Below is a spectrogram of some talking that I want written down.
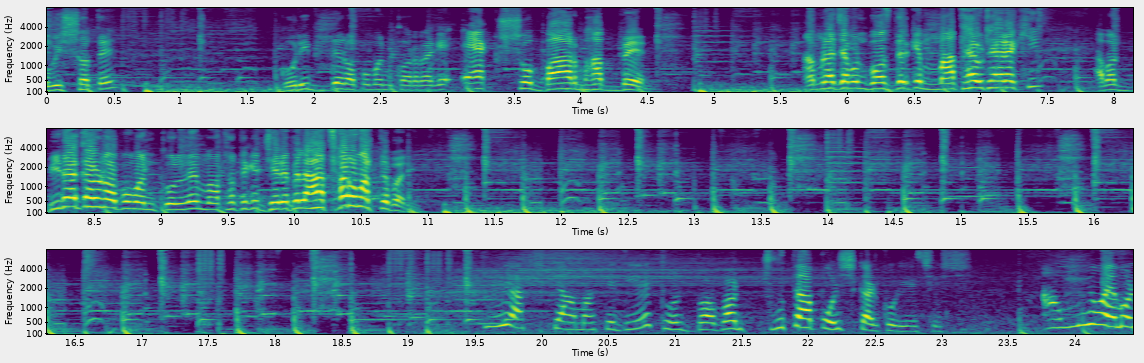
ভবিষ্যতে গরিবদের অপমান করার আগে একশো বার ভাববেন। আমরা যেমন বসদেরকে মাথায় উঠায় রাখি, আবার বিনা কারণে অপমান করলে মাথা থেকে ঝেড়ে ফেলে আছাড়ও মারতে পারি। তুই আজকে আমাকে দিয়ে তোর বাবার জুতা পরিষ্কার করিয়েছিস। আমিও এমন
